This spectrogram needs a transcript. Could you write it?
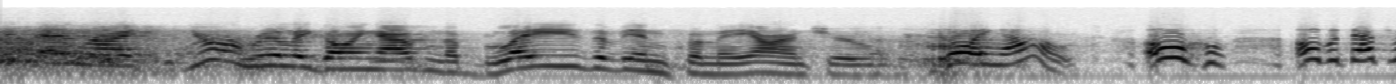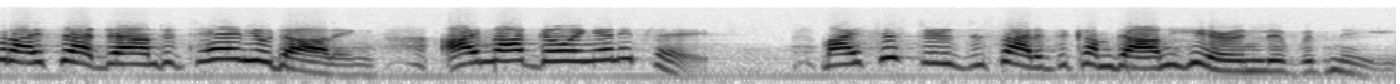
Miss Enright, you're really going out in a blaze of infamy, aren't you? Going out? Oh, oh, but that's what I sat down to tell you, darling. I'm not going anyplace. My sister has decided to come down here and live with me.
